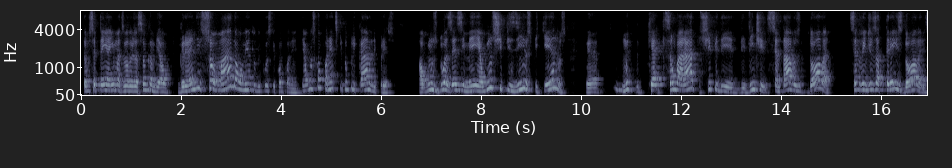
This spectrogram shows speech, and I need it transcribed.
Então você tem aí uma desvalorização cambial grande, somada ao aumento do custo de componente. Tem alguns componentes que duplicaram de preço, alguns duas vezes e meia, alguns chipzinhos pequenos é, muito, que, é, que, são baratos, chip de, de 20 centavos de dólar, sendo vendidos a 3 dólares.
